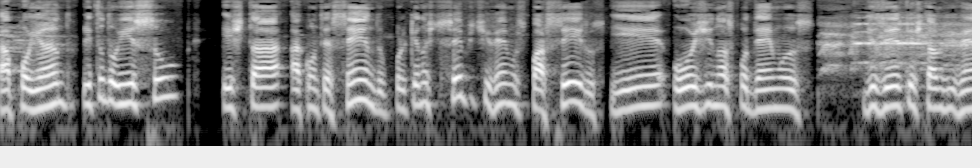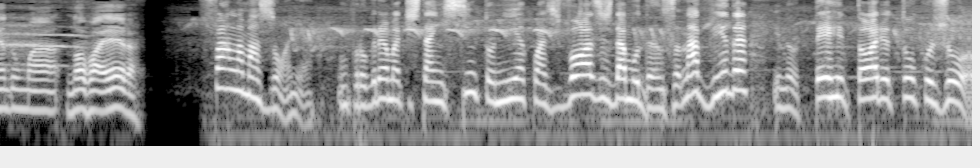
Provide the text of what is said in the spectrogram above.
apoiando, e tudo isso está acontecendo porque nós sempre tivemos parceiros e hoje nós podemos dizer que estamos vivendo uma nova era Fala Amazônia, um programa que está em sintonia com as vozes da mudança na vida e no território Tucuju.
